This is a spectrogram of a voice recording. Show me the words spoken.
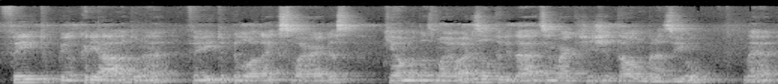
feito pelo criado, né, feito pelo Alex Vargas, que é uma das maiores autoridades em marketing digital no Brasil, né?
